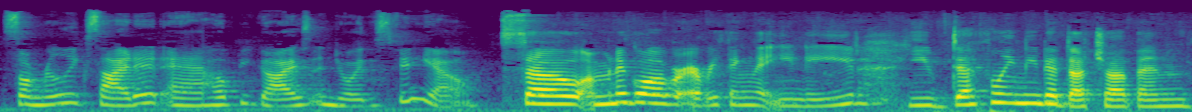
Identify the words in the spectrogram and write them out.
So I'm really excited and I hope you guys enjoy this video. So I'm gonna go over everything that you need. You definitely need a Dutch oven.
